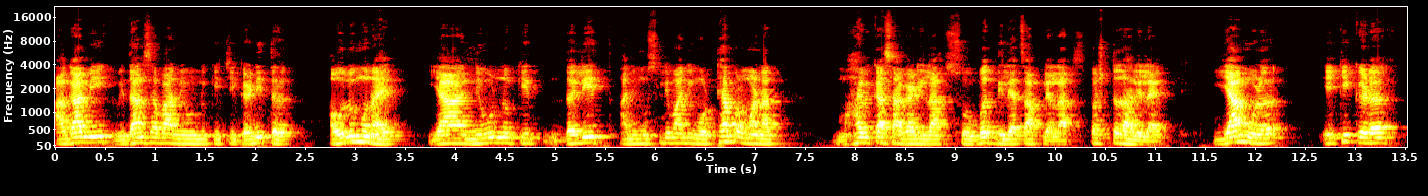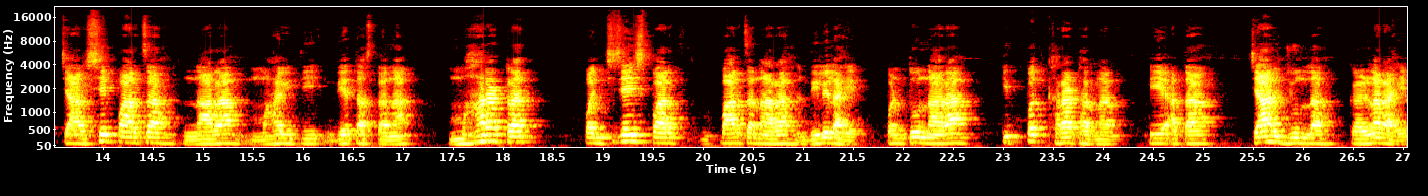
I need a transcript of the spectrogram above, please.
आगामी विधानसभा निवडणुकीची गणितं अवलंबून आहेत. या निवडणुकीत दलित आणि मुस्लिमांनी मोठ्या प्रमाणात महाविकास आघाडीला सोबत दिल्याचं आपल्याला स्पष्ट झालेलं आहे. यामुळं एकीकडं चारशे पारचा नारा महायुती देत असताना महाराष्ट्रात पंचेचाळीस पार पारचा नारा दिलेला आहे. पण तो नारा कितपत खरा ठरणार हे आता चार जूनला कळणार आहे.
